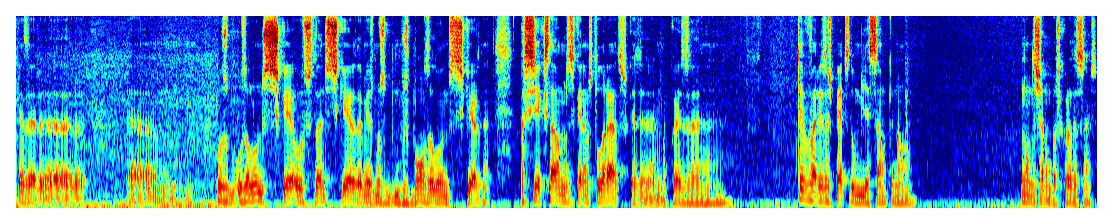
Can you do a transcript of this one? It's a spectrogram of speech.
quer dizer os, os, alunos esquerda, os estudantes de esquerda, mesmo os, os, bons alunos de esquerda, parecia que estávamos, que éramos tolerados, quer dizer, uma coisa... Teve vários aspectos de humilhação que não, não deixaram boas recordações.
